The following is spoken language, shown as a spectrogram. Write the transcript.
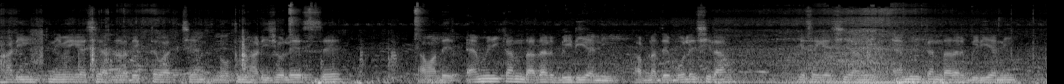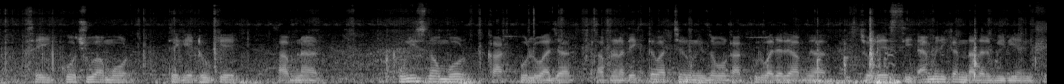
হাঁড়ি নেমে গেছে, আপনারা দেখতে পাচ্ছেন, নতুন হাঁড়ি চলে এসছে। আমাদের আমেরিকান দাদার বিরিয়ানি, আপনাদের বলেছিলাম, এসে গেছি আমি আমেরিকান দাদার বিরিয়ানি, সেই কচুয়া মোড় থেকে ঢুকে আপনার উনিশ নম্বর কাঠপুল বাজার। আপনারা দেখতে পাচ্ছেন উনিশ নম্বর কাঠপুল বাজারে আমরা চলে এসেছি আমেরিকান দাদার বিরিয়ানিতে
